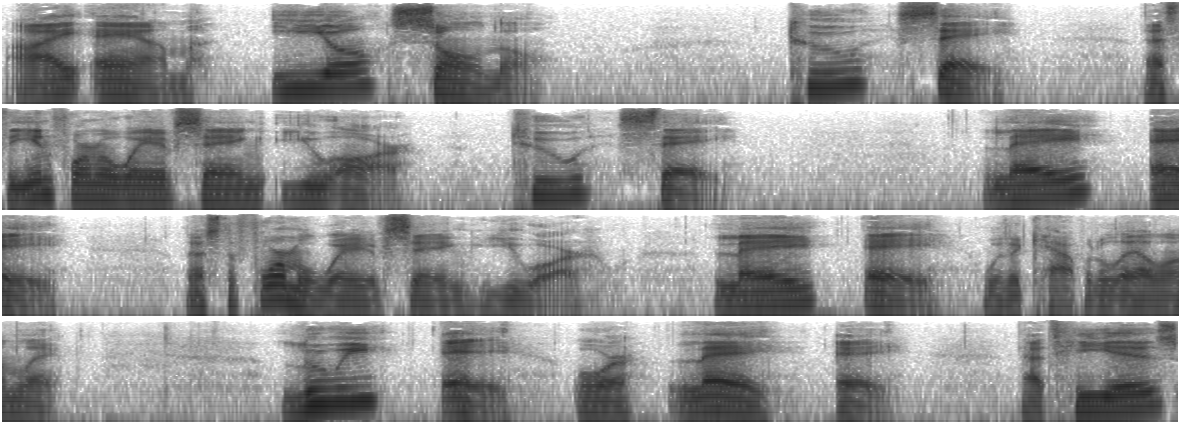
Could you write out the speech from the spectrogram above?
I am. Io sono. Tu sei. That's the informal way of saying you are. Tu sei. Lei è. That's the formal way of saying you are. Lei è with a capital L on lei. Lui è or lei è. That's he is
